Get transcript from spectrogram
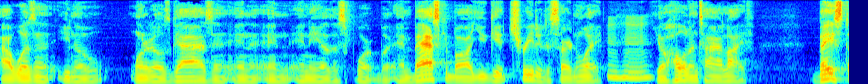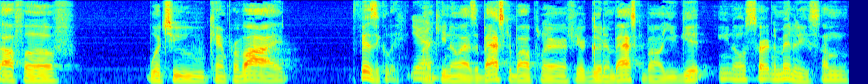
I wasn't, you know, one of those guys in, in, in any other sport. But in basketball, you get treated a certain way mm-hmm. your whole entire life based off of what you can provide physically. Yeah. Like, you know, as a basketball player, if you're good in basketball, you get, you know, certain amenities. Some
